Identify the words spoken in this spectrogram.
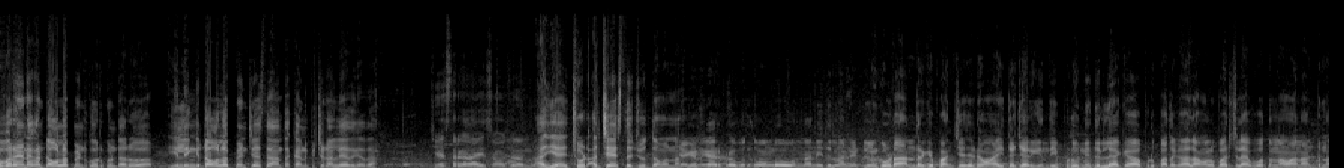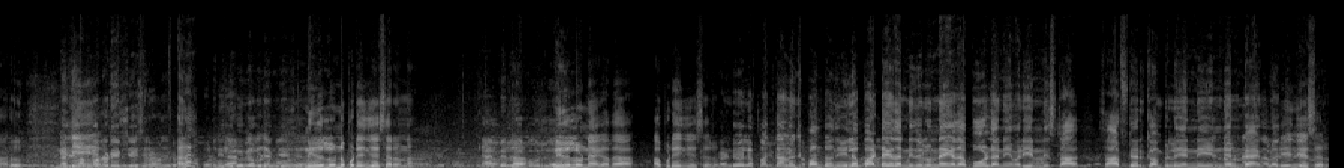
ఎవరైనా కానీ డెవలప్మెంట్ కోరుకుంటారు. వీళ్ళు ఇంక డెవలప్మెంట్ చేస్తే అంత కనిపించడం లేదు కదా. చేస్తారు కదా ఐదు సంవత్సరాలు. అయ్యా చూడ అది చేస్తే చూద్దామన్న. జగన్ గారి ప్రభుత్వంలో ఉన్న నిధులన్నింటిని కూడా అందరికీ పనిచేసేయడం అయితే జరిగింది. ఇప్పుడు నిధులు లేక అప్పుడు పథకాలు అమలు పరచలేకపోతున్నాం అని అంటున్నారు? నిధులు ఉన్నప్పుడు ఏం చేశారన్న? నిధులు ఉన్నాయి కదా అప్పుడు ఏం చేశారు? రెండు వేల పద్నాలుగు నుంచి పంతొమ్మిది వీళ్ళ పాటే కదా నిధులు ఉన్నాయి కదా బోల్డ్ అని. మరి ఎన్ని సాఫ్ట్వేర్ కంపెనీలు ఎన్ని ఇండియన్ బ్యాంకులు ఏం చేశారు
